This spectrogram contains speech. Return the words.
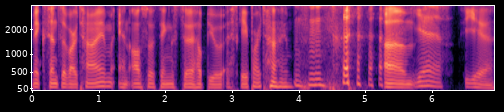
make sense of our time and also things to help you escape our time. Mm-hmm. Um, yes. yeah.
